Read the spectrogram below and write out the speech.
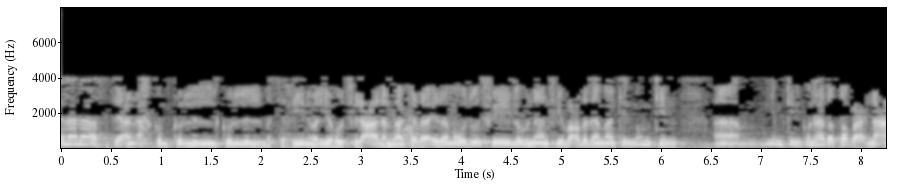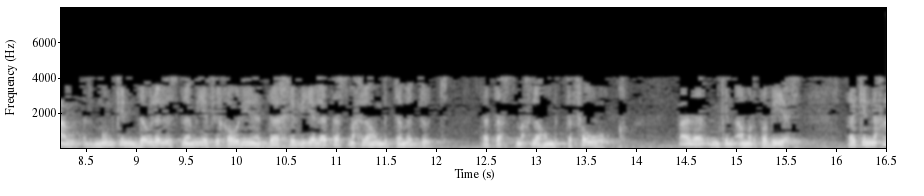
أنا لا أستطيع أن أحكم كل كل المسيحيين واليهود في العالم هكذا، إذا موجود في لبنان في بعض الأماكن ممكن. يمكن يكون هذا طبع، نعم ممكن الدولة الإسلامية في قوانينها الداخلية لا تسمح لهم بالتمدد، لا تسمح لهم بالتفوق، هذا يمكن أمر طبيعي، لكن نحن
